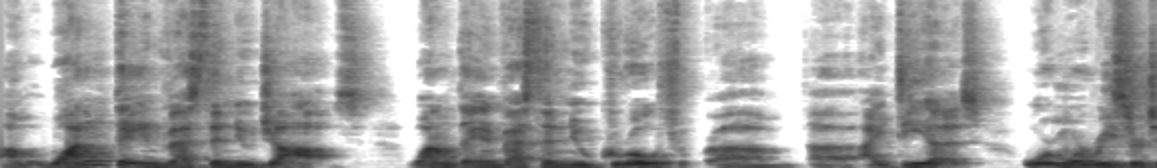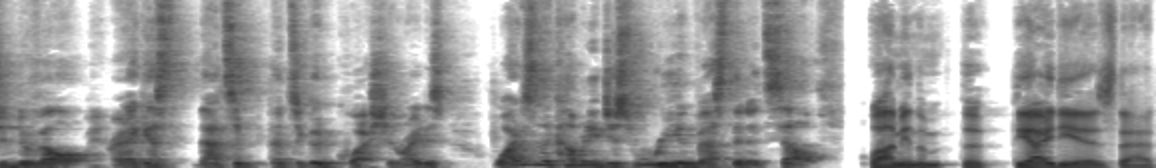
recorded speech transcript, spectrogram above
Um, why don't they invest in new jobs? Why don't they invest in new growth um, uh, ideas or more research and development? Right. I guess that's a that's a good question. Right. Is why doesn't the company just reinvest in itself? Well, I mean, the the, the idea is that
